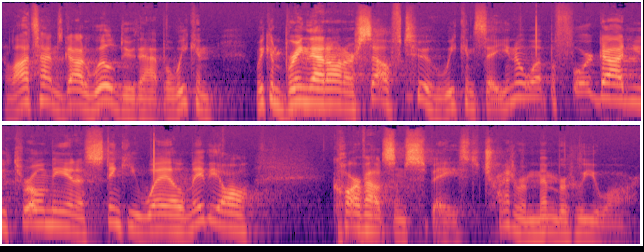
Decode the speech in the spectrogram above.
And a lot of times God will do that, but we can, we can bring that on ourselves too. We can say, you know what, before God, you throw me in a stinky whale, maybe I'll carve out some space to try to remember who you are.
